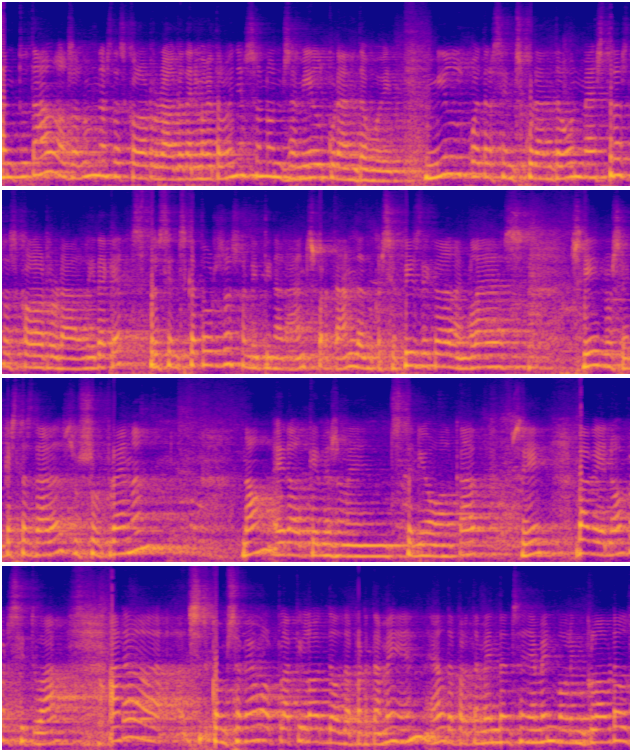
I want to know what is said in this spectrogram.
En total, els alumnes d'escola rural que tenim a Catalunya són 11.048, 1.441 mestres d'escola rural i d'aquests 314 són itinerants, per tant, d'educació física, d'anglès... Sí, no sé, aquestes dades us sorprenen? No? Era el que més o menys teníeu al cap, sí? Va bé, no?, per situar. Ara, com sabeu, el pla pilot del departament, eh, el Departament d'Ensenyament vol incloure el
